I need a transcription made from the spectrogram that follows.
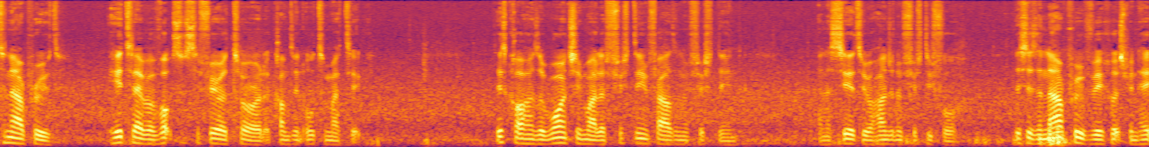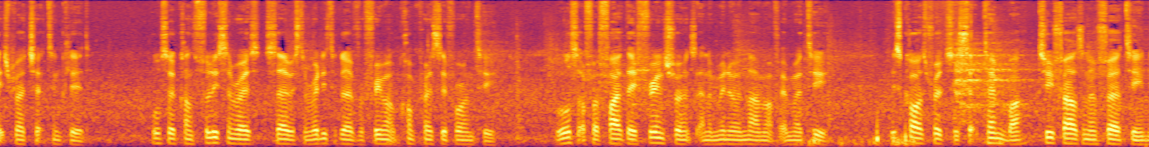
to Now Approved. Here today we have a Vauxhall Zafira Tourer that comes in automatic. This car has a warranty mile of 15,015 and a CO2 of 154. This is a Now Approved vehicle that's been HPI checked and cleared. Also comes fully serviced and ready to go for a 3 month comprehensive warranty. We also offer a 5 day free insurance and a minimum 9 month MOT. This car is registered September 2013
